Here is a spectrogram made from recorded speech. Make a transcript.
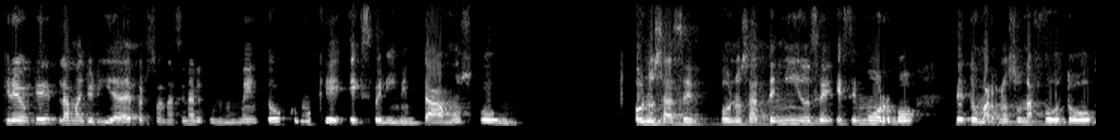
creo que la mayoría de personas en algún momento como que experimentamos o, o nos hace, o nos ha tenido ese, ese morbo de tomarnos una foto,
